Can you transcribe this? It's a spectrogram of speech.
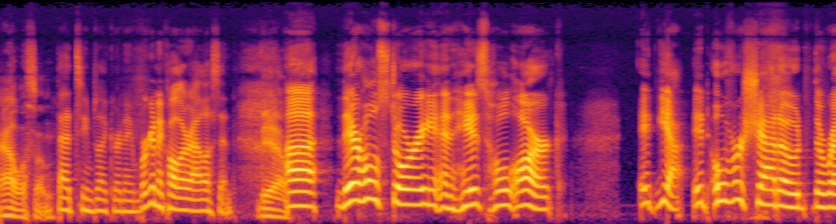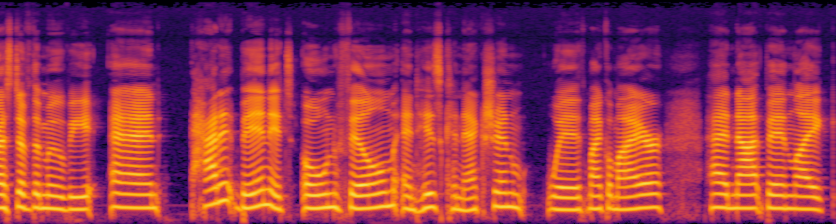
Allison. That seems like her name. We're gonna call her Allison. Yeah. Uh, their whole story and his whole arc, it yeah, it overshadowed the rest of the movie. And had it been its own film and his connection with Michael Meyer had not been like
